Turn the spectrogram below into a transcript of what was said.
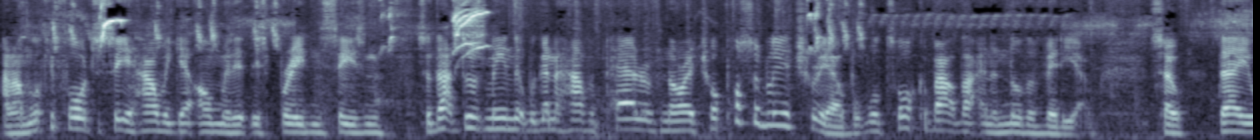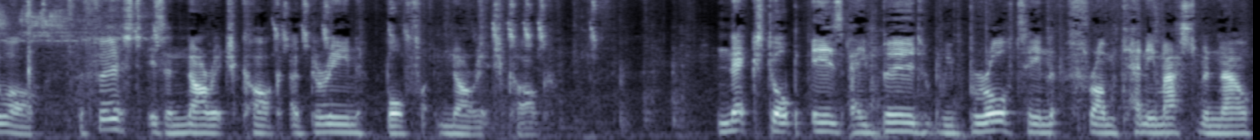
and I'm looking forward to see how we get on with it this breeding season. So that does mean that we're going to have a pair of Norwich or possibly a trio but we'll talk about that in another video. So there you are. The first is a Norwich cock, a green buff Norwich cock. Next up is a bird we brought in from Kenny Masterman now.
